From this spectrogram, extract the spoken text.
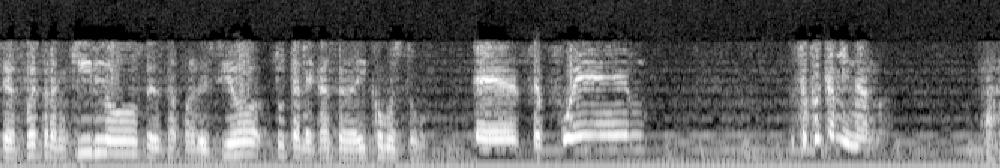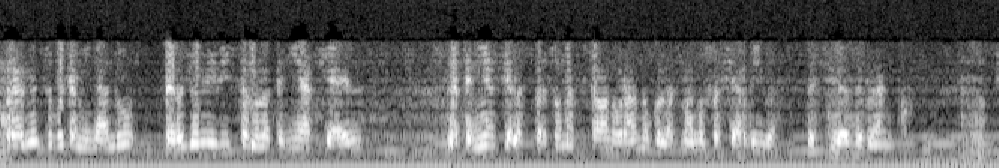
¿se fue tranquilo? ¿Se desapareció? ¿Tú te alejaste de ahí? ¿Cómo estuvo? Eh, se fue se fue caminando Ajá. realmente se fue caminando pero yo mi vista no la tenía hacia él la tenía hacia las personas que estaban orando con las manos hacia arriba vestidas de blanco Ok.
